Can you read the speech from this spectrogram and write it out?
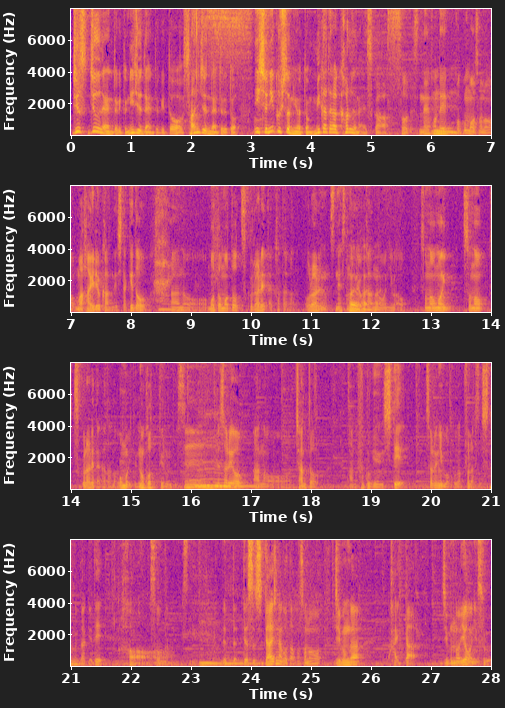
10代の時と20代の時と30代の時と一緒に行く人によっても見方が変わるじゃないですか。そうですね。ほんで、うん。僕もその、まあ、廃旅館でしたけど、はい。あのもともと作られた方がおられるんですねその旅はいはい。はい館のお庭を、その思いその作られた方の思いって残ってるんですよ、うん。でそれをあのちゃんとあの復元してそれに僕がプラスしてるだけではあ。そうなるんですね、うん。ででですし大事なことはもうその自分が入った自分のようにする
